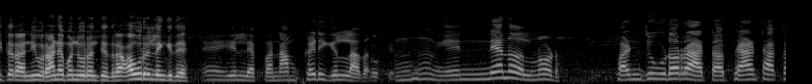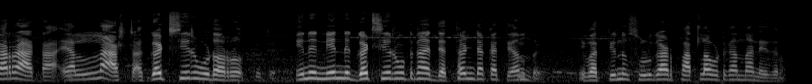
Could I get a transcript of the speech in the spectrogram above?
ಈ ತರ ನೀವು ರಾಣೆಬೆನ್ನೂರು ಅಂತಿದ್ರ ಆ ಊರಲ್ಲಿ ಹೆಂಗಿದೆ? ಏ, ಇಲ್ಲಪ್ಪ ನಮ್ಮ ಕಡಿಗಿಲ್ಲ ಅದು. ಹ್ಮ್ ಹ್ಞೂ ಇನ್ನೇನು ಅಲ್ಲ ನೋಡು. ಪಂಜಿ ಉಡೋರು ಆಟ ಪ್ಯಾಂಟ್ ಹಾಕೋರು ಆಟ ಎಲ್ಲ ಅಷ್ಟ. ಗಟ್ಟಿ ಸೀರೆ ಉಡೋರು. ಇನ್ನು ನಿನ್ನ ಗಟ್ಟಿ ಸೀರೆ ಉಟ್ಕೊಂಡಿದ್ದೆ ಆಕತಿ ಅಂದು. ಇವತ್ತಿನ ಸುಳ್ಗಾಡ್ ಪತ್ಲ ಉಟ್ಕೊಂಡಾನೆ ಇದನ್ನು.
